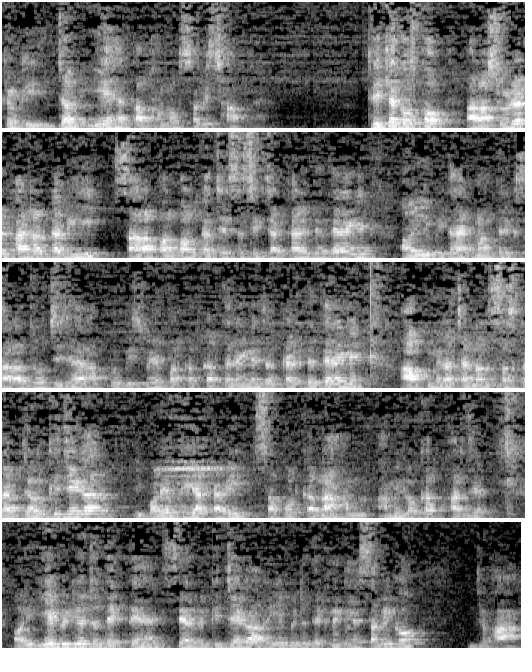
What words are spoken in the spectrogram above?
क्योंकि जब ये है, तब हम लोग सभी छात्र हैं। ठीक है दोस्तों, और स्टूडेंट फाइटर का भी सारा पल पल का जैसे जानकारी देते रहेंगे, और ये विधायक मंत्री सारा जो चीज़ है, आपको बीच में प्रकट करते रहेंगे, जानकारी देते रहेंगे। आप मेरा चैनल सब्सक्राइब ज़रूर कीजिएगा बड़े भैया का भी सपोर्ट करना हम हम ही लोग का फ़र्ज़ है। और ये वीडियो जो देखते हैं शेयर भी कीजिएगा, और ये वीडियो देखने के लिए सभी को जोहार।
